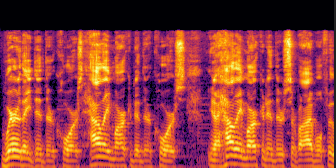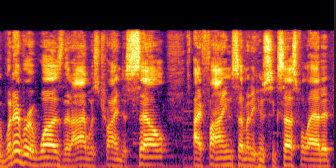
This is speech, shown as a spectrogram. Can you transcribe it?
where they did their course how they marketed their course you know how they marketed their survival food whatever it was that I was trying to sell I find somebody who's successful at it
